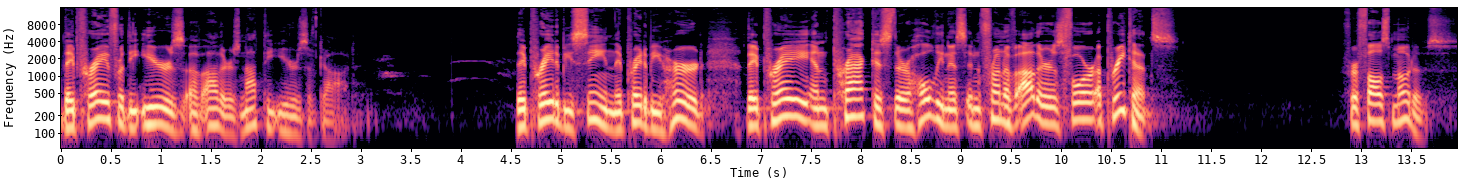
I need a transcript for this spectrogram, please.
They pray for the ears of others, not the ears of God. They pray to be seen, they pray to be heard, they pray and practice their holiness in front of others for a pretense, for false motives.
